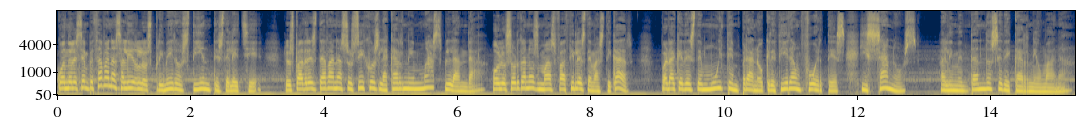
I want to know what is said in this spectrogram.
Cuando les empezaban a salir los primeros dientes de leche, los padres daban a sus hijos la carne más blanda o los órganos más fáciles de masticar, para que desde muy temprano crecieran fuertes y sanos, alimentándose de carne humana.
